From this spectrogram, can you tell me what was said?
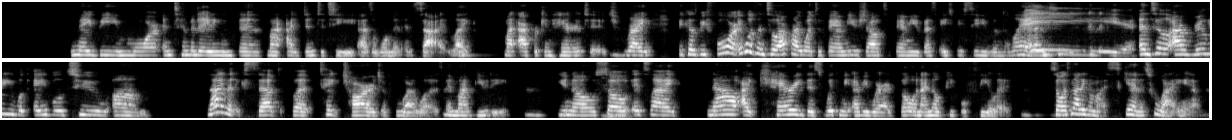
may be more intimidating than my identity as a woman inside like mm-hmm my African heritage, mm-hmm. right? Because before it wasn't until I probably went to FAMU, shout out to FAMU, best HBCU in the land, hey. until I really was able to um, not even accept, but take charge of who I was mm-hmm. and my beauty, mm-hmm. you know? So mm-hmm. it's like now I carry this with me everywhere I go and I know people feel it. Mm-hmm. So it's not even my skin, it's who I am.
